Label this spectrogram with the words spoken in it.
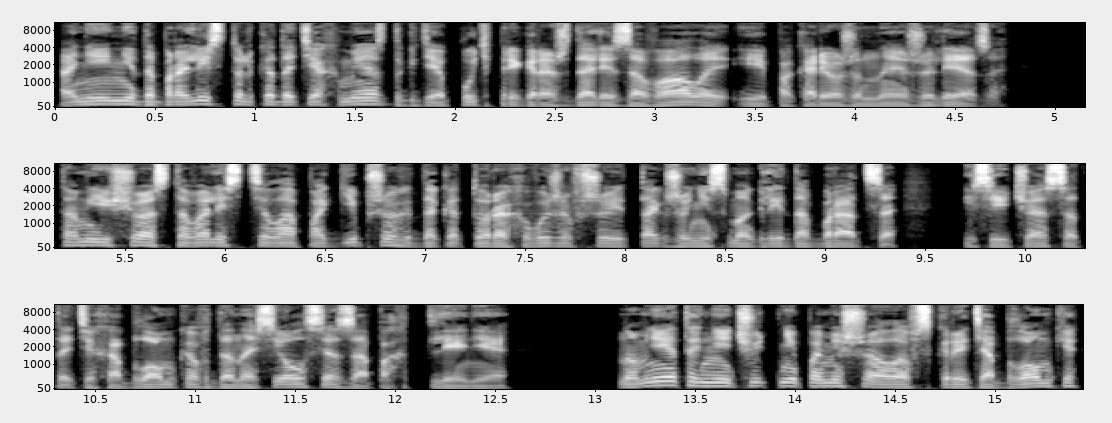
они не добрались только до тех мест, где путь преграждали завалы и покореженное железо. Там еще оставались тела погибших, до которых выжившие также не смогли добраться, и сейчас от этих обломков доносился запах тления. Но мне это ничуть не помешало вскрыть обломки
